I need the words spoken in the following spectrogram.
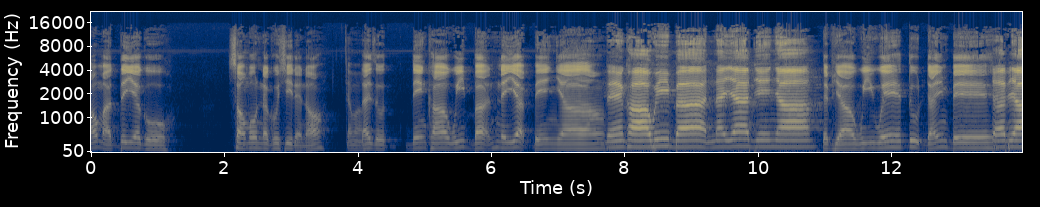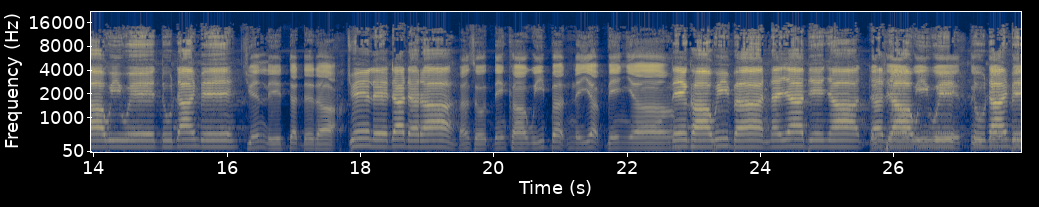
အောက်မှာတည့်ရက်ကိုဆောင်ဖို့နှစ်ခုရှိတယ်နော်ဓမ္မလိုက်ဆို သင်္ခါဝိပတ်နှစ်ရက်ပညာသင်္ခါဝိပတ်နယပညာတပြာဝီဝေသူတိုင်းပေတပြာဝီဝေသူတိုင်းပေကျွင်းလေတတ္တရကျွင်းလေတတရာပန်းဆိုသင်္ခါဝိပတ်နှစ်ရက်ပညာသင်္ခါဝိပတ်နယပညာတပြာဝီဝေသူတိုင်းပေ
